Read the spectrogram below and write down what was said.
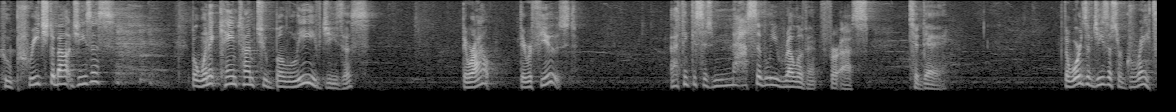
who preached about Jesus but when it came time to believe Jesus, they were out. They refused. And I think this is massively relevant for us today. The words of Jesus are great,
